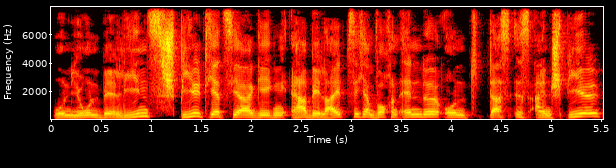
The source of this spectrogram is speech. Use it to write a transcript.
Union Berlins spielt jetzt ja gegen RB Leipzig am Wochenende und das ist ein Spiel,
